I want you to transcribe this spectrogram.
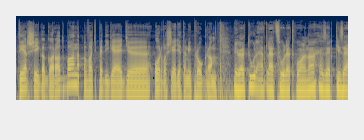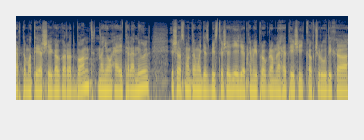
térség a garatban, vagy pedig egy orvosi egyetemi program? Mivel túl átlátszó lett volna, ezért kizártam a térség a garatban, nagyon helytelenül, és azt mondtam, hogy ez biztos egy egyetemi program lehet, és így kapcsolódik a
